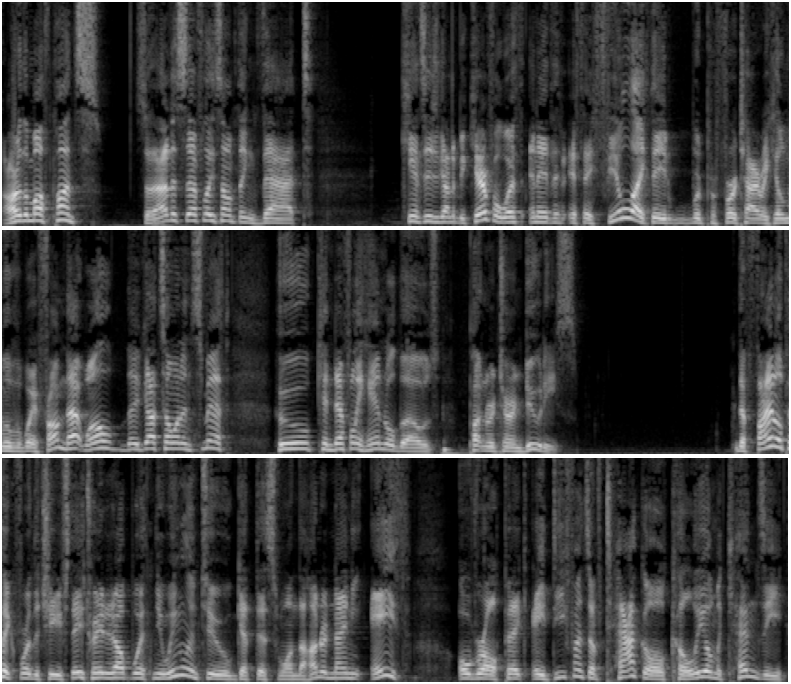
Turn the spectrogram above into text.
are the muff punts. So that is definitely something that Kansas City's got to be careful with. And if, if they feel like they would prefer Tyreek Hill move away from that, well, they've got someone in Smith who can definitely handle those punt and return duties. The final pick for the Chiefs, they traded up with New England to get this one, the 198th overall pick, a defensive tackle, Kahlil McKenzie,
